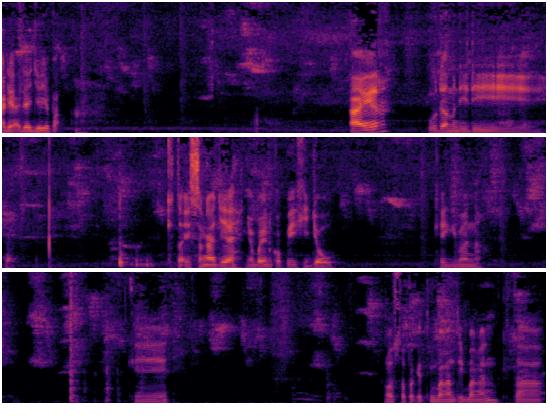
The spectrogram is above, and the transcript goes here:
Ada-ada aja ya pak. Air udah mendidih. Kita iseng aja ya nyobain kopi hijau. Kayak gimana? Oke. Nggak usah pakai timbangan-timbangan kita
